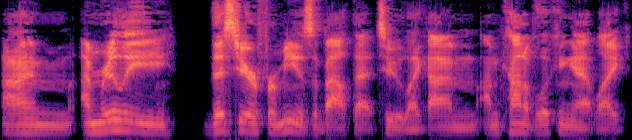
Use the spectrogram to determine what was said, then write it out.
I'm I'm really this year for me is about that too. Like I'm I'm kind of looking at like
